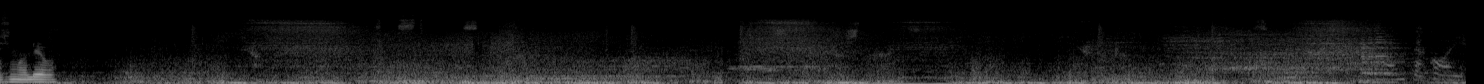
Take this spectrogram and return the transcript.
Сразу налево. вам такое.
